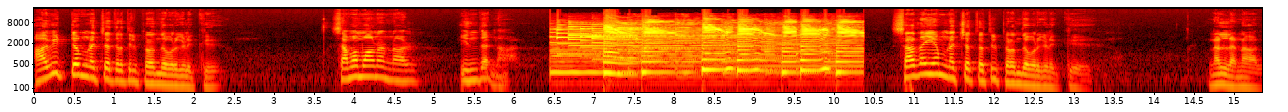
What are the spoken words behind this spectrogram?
அவிட்டம் நட்சத்திரத்தில் பிறந்தவர்களுக்கு சமமான நாள் இந்த நாள். சதயம் நட்சத்திரத்தில் பிறந்தவர்களுக்கு நல்ல நாள்.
